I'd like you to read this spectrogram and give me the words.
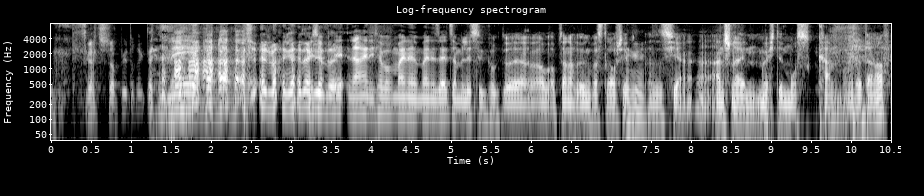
Hast du gerade Stopp gedrückt? Nee, ich hab, äh, nein, ich habe auf meine, meine seltsame Liste geguckt, oder ob, ob da noch irgendwas draufsteht, Okay. was ich hier äh, anschneiden möchte, muss, kann oder darf.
